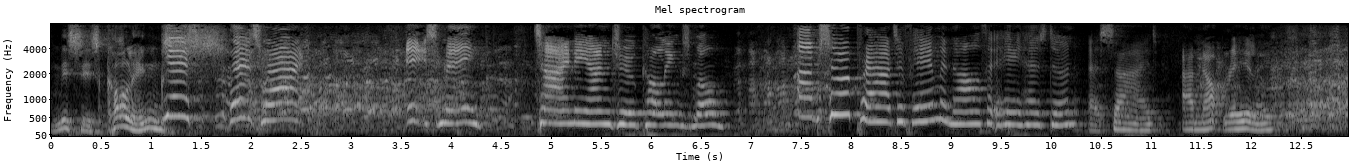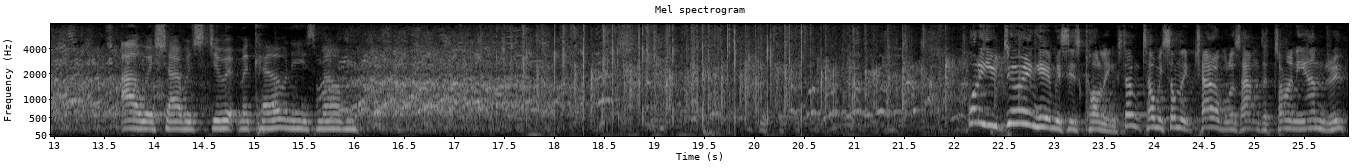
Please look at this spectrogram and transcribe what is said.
Mrs. Collins. Yes, that's right. It's me, Tiny Andrew Collins' mum. I'm so proud of him and all that he has done. Aside, I'm not really. I wish I was Stuart Maconie's mum. What are you doing here, Mrs. Collins? Don't tell me something terrible has happened to Tiny Andrew.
